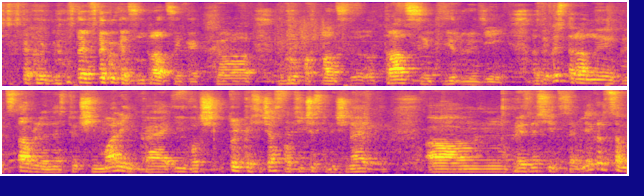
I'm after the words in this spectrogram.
в такой, в, в такой концентрации, как э, в группах транс, транс и квир людей. А с другой стороны, представленность очень маленькая, и вот только сейчас фактически начинает э, произноситься. Мне кажется,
